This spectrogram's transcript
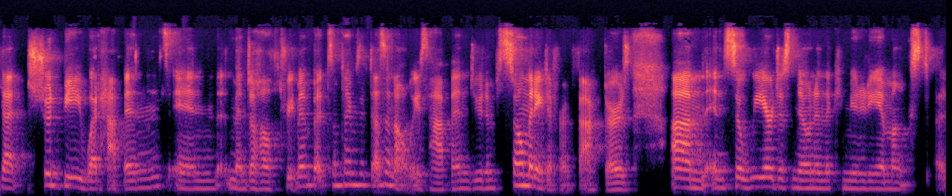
that should be what happens in mental health treatment but sometimes it doesn't always happen due to so many different factors. Um, and so we are just known in the community amongst uh,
